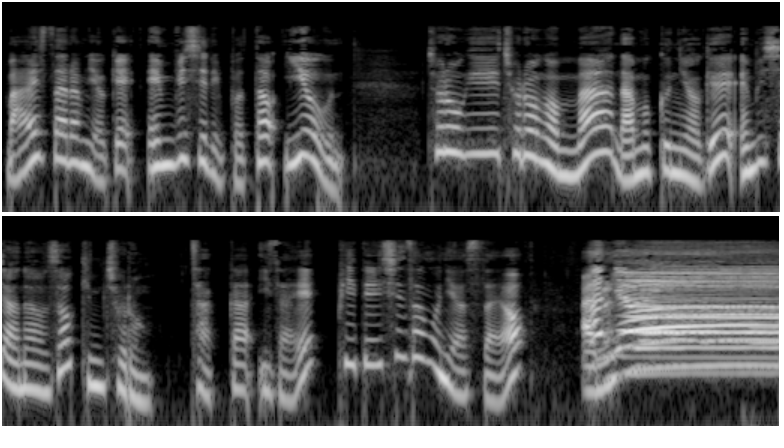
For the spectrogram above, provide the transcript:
마을 사람 역의 MBC 리포터 이효은, 초롱이 초롱 엄마 나무꾼 역의 MBC 아나운서 김초롱. 작가 이자의 PD 신성훈이었어요. 안녕!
